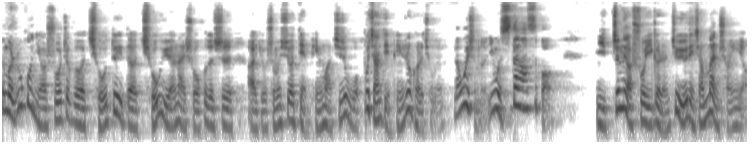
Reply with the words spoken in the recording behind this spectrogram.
那么，如果你要说这个球队的球员来说，或者是啊有什么需要点评嘛？其实我不想点评任何的球员。那为什么呢？因为斯特拉斯堡，你真的要说一个人，就有点像曼城一样。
